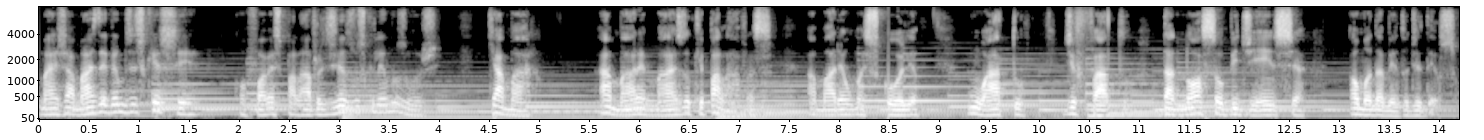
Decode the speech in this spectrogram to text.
Mas jamais devemos esquecer, conforme as palavras de Jesus que lemos hoje, que amar, amar é mais do que palavras. Amar é uma escolha, um ato de fato da nossa obediência ao mandamento de Deus.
